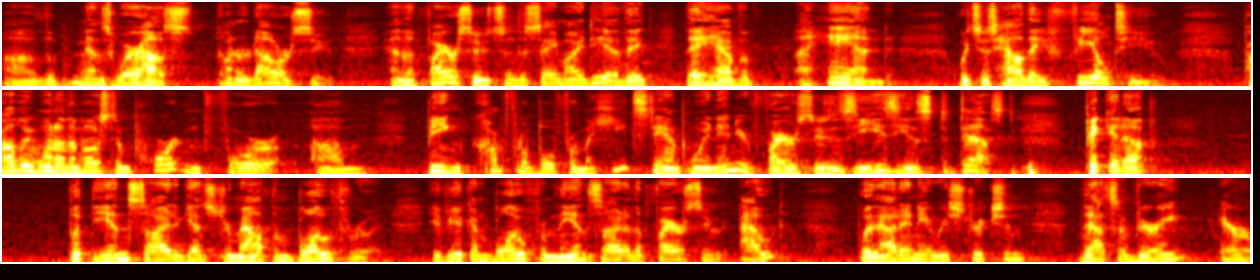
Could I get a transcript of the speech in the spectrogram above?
uh, the Men's Wearhouse hundred dollar suit. And the fire suits are the same idea. They they have a, a hand, which is how they feel to you. Probably one of the most important for um, being comfortable from a heat standpoint in your fire suit is the easiest to test. Pick it up, put the inside against your mouth, and blow through it. If you can blow from the inside of the fire suit out, without any restriction, that's a very air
